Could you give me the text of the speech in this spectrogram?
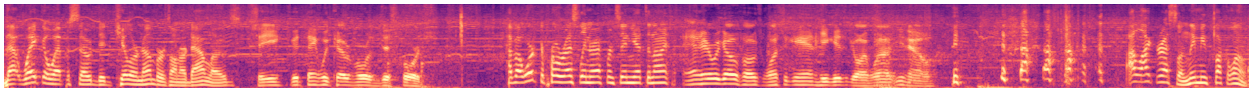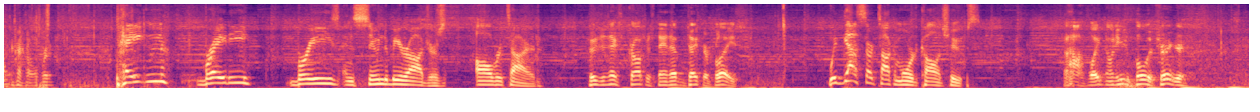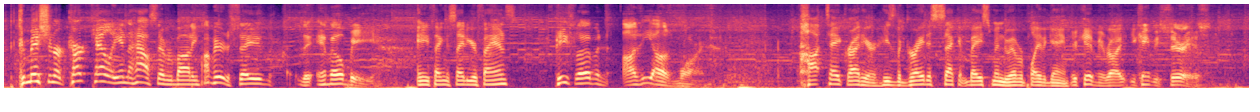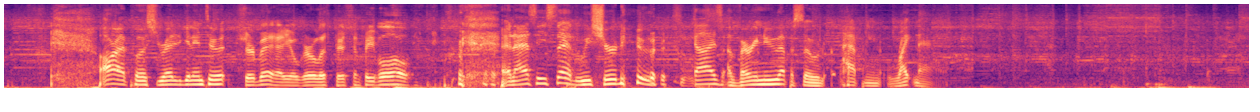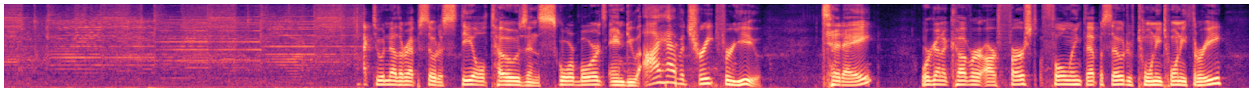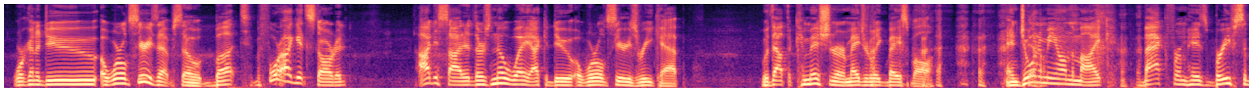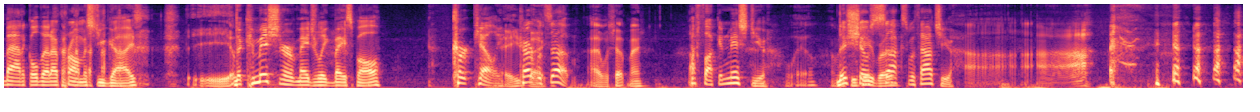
That Waco episode did killer numbers on our downloads. See, good thing we cover more than just sports. Have I worked a pro wrestling reference in yet tonight? And here we go, folks. Once again, he gets going. Well, you know. I like wrestling. Leave me the fuck alone. Peyton, Brady, Brees, and soon to be Rodgers all retired. Who's the next crop to stand up and take their place? We've got to start talking more to college hoops. Ah, waiting on you to pull the trigger. Commissioner Kurt Kelly in the house, everybody. I'm here to save the MLB. Anything to say to your fans? Peace, love, and Ozzy Osbourne. Hot take right here. He's the greatest second baseman to ever play the game. You're kidding me, right? You can't be serious. All right, Puss, you ready to get into it? Sure bet, hey, old girl. Let's piss some people off. And as he said, we sure do. Guys, a very new episode happening right now. Back to another episode of Steel Toes and Scoreboards. And do I have a treat for you? Today, we're going to cover our first full length episode of 2023. We're going to do a World Series episode. But before I get started, I decided there's no way I could do a World Series recap without the commissioner of Major League Baseball. and joining me on the mic, back from his brief sabbatical that I promised you guys, the commissioner of Major League Baseball, Kurt Kelly. Hey, Kurt, back. what's up? Hey, what's up, man? I fucking missed you. Well, I This you show too, sucks without you.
